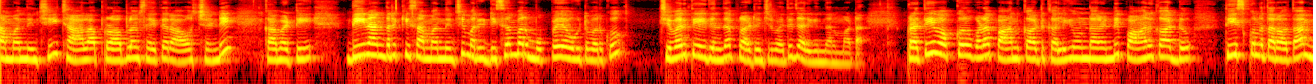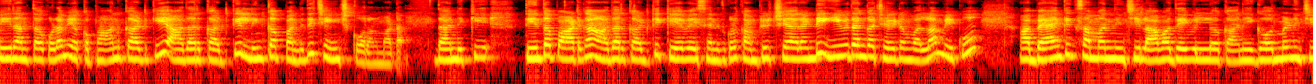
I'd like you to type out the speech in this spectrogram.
సంబంధించి చాలా ప్రాబ్లమ్స్ అయితే రావచ్చండి. కాబట్టి దీని అందరికీ సంబంధించి మరి డిసెంబర్ ముప్పై ఒకటి వరకు చివరి తేదీన ప్రకటించడం అయితే జరిగిందనమాట. ప్రతి ఒక్కరు కూడా పాన్ కార్డు కలిగి ఉండాలండి. పాన్ కార్డు తీసుకున్న తర్వాత మీరంతా కూడా మీ యొక్క పాన్ కార్డ్కి ఆధార్ కార్డ్కి లింకప్ అనేది చేయించుకోవాలన్నమాట దానికి దీంతో పాటుగా ఆధార్ కార్డ్కి కేవైసీ అనేది కూడా కంప్లీట్ చేయాలండి. ఈ విధంగా చేయడం వల్ల మీకు ఆ బ్యాంకుకి సంబంధించి లావాదేవీల్లో కానీ గవర్నమెంట్ నుంచి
